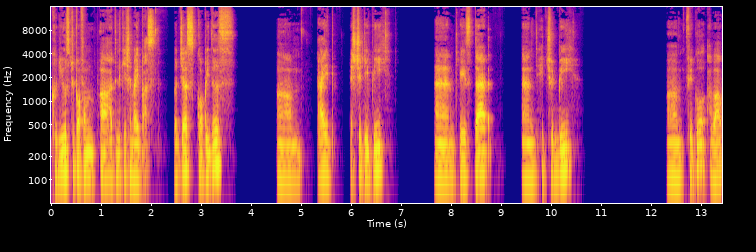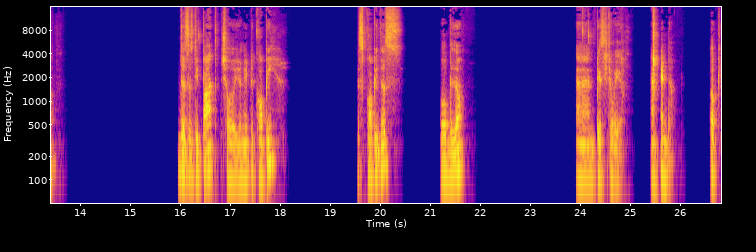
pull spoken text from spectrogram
could use to perform uh, authentication bypass so just copy this um, type http and paste that and it should be um, if you go above. This is the path so you need to copy. Just copy this go below and paste it over here and enter. Okay.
